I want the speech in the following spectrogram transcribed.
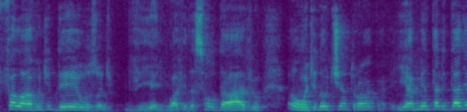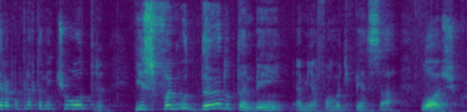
falavam de Deus, onde via uma vida saudável, onde não tinha droga. E a mentalidade era completamente outra. Isso foi mudando também a minha forma de pensar. Lógico,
